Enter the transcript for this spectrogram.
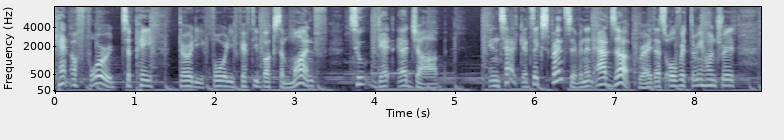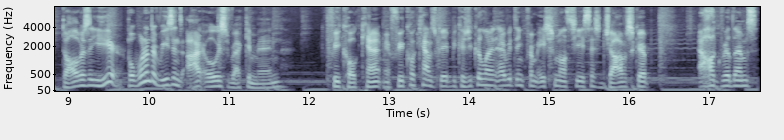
can't afford to pay 30, 40, 50 bucks a month to get a job in tech. It's expensive and it adds up, right? That's over $300 a year. But one of the reasons I always recommend Free Code Camp, and Free Code Camp is great because you can learn everything from HTML, CSS, JavaScript, algorithms,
